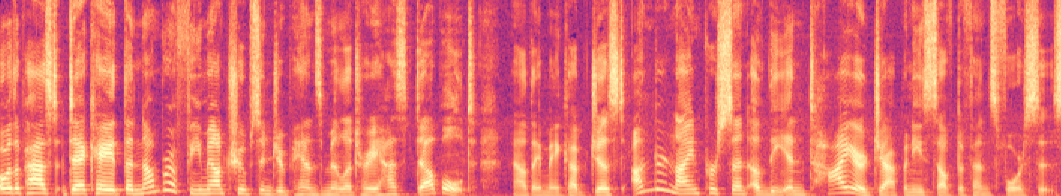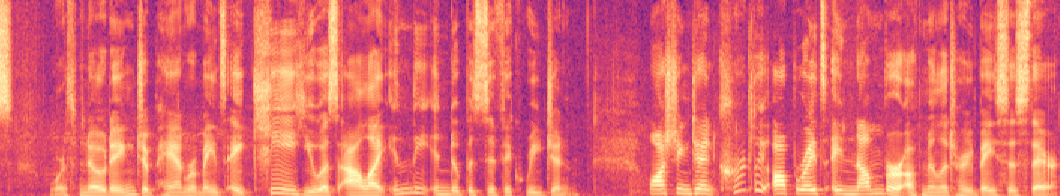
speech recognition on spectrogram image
Over the past decade, the number of female troops in Japan's military has doubled. Now they make up just under 9% of the entire Japanese self defense forces. Worth noting, Japan remains a key U.S. ally in the Indo Pacific region. Washington currently operates a number of military bases there.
